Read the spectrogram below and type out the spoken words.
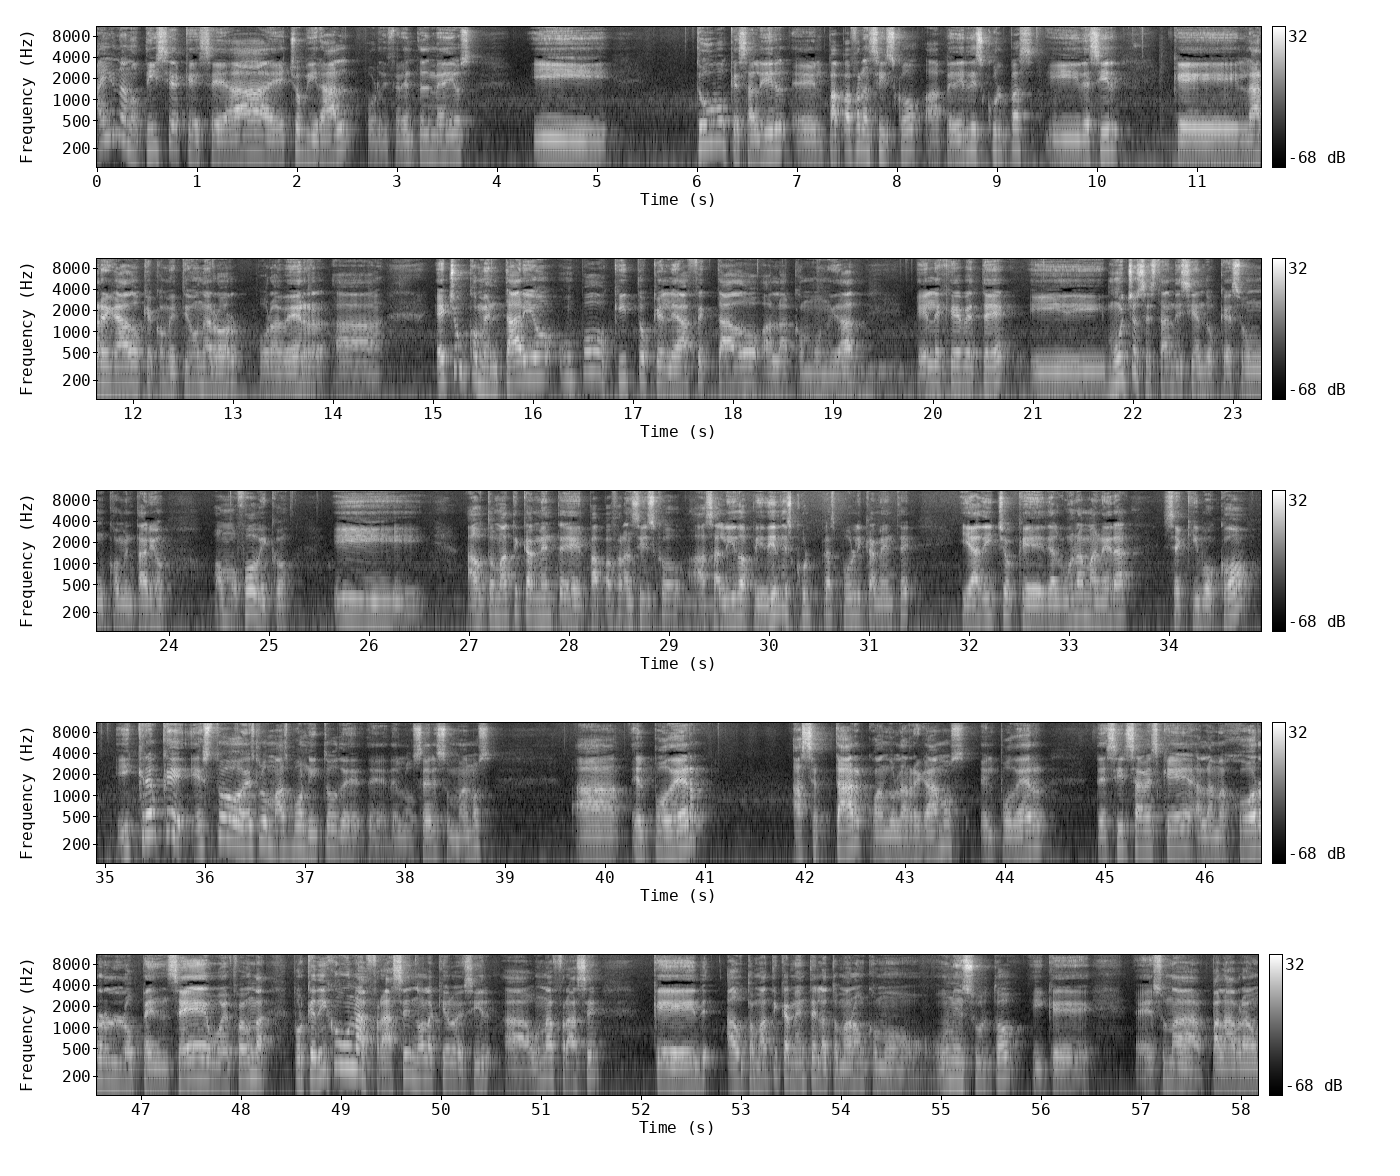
Hay una noticia que se ha hecho viral por diferentes medios y tuvo que salir el Papa Francisco a pedir disculpas y decir que la ha regado, que cometió un error por haber uh, hecho un comentario un poquito que le ha afectado a la comunidad LGBT y muchos están diciendo que es un comentario homofóbico. Y automáticamente el Papa Francisco ha salido a pedir disculpas públicamente y ha dicho que de alguna manera se equivocó. Y creo que esto es lo más bonito de, de, de los seres humanos, uh, el poder aceptar cuando la regamos, el poder decir, ¿sabes qué? A lo mejor lo pensé o fue una... Porque dijo una frase, no la quiero decir, uh, una frase que automáticamente la tomaron como un insulto y que es una palabra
